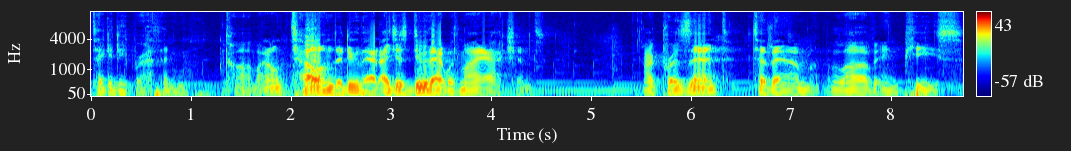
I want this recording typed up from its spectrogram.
take a deep breath and calm. I don't tell them to do that. I just do that with my actions. I present to them love and peace.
